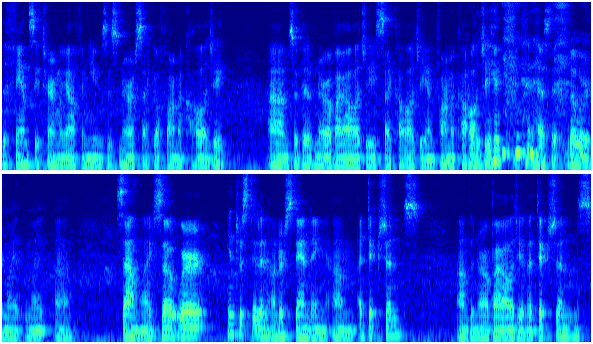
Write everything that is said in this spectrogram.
the fancy term we often use is neuropsychopharmacology. Um, so a bit of neurobiology psychology and pharmacology as the, the word might might uh, sound like. So we're interested in understanding um, addictions, um, the neurobiology of addictions,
